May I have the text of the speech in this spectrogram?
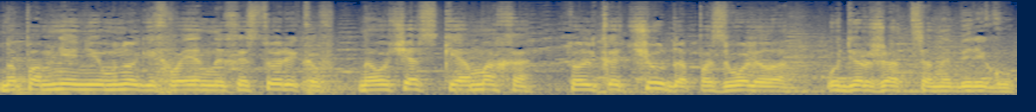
Но по мнению многих военных историков, на участке Амаха только чудо позволило удержаться на берегу.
